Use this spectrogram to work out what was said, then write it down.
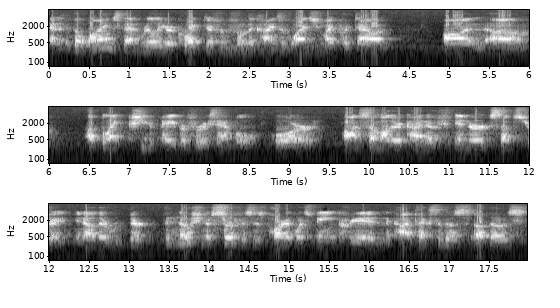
and the lines then really are quite different from the kinds of lines you might put down on um, a blank sheet of paper, for example, or on some other kind of inert substrate. You know, they're, they're, the notion of surface is part of what's being created in the context of those of those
